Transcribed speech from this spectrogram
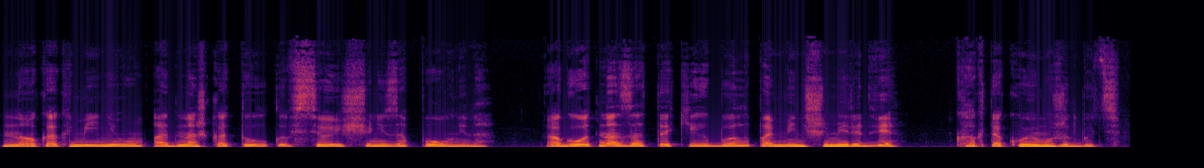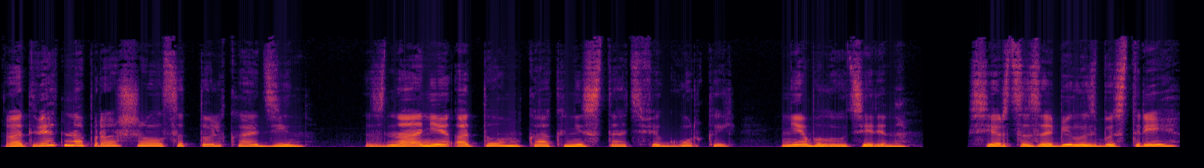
Но как минимум одна шкатулка все еще не заполнена. А год назад таких было по меньшей мере две. Как такое может быть? Ответ напрашивался только один. Знание о том, как не стать фигуркой, не было утеряно. Сердце забилось быстрее,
